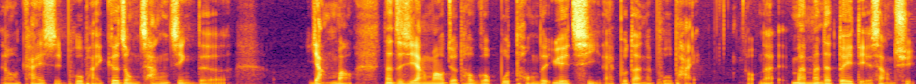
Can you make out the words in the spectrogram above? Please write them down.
然后开始铺排各种场景的。样貌，那这些样貌就透过不同的乐器来不断的铺排，好，那慢慢的堆叠上去。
